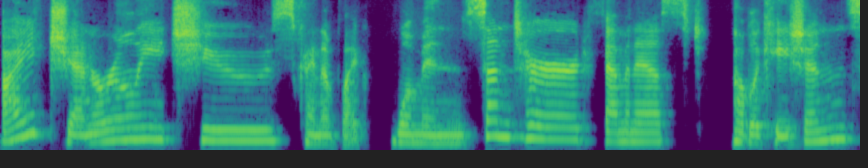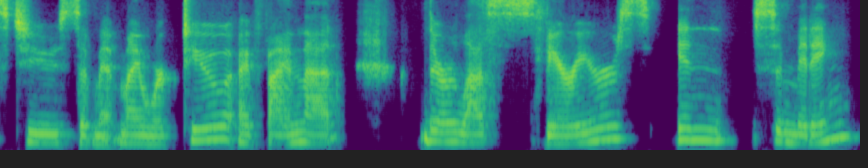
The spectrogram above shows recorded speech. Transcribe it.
I generally choose kind of like woman centered, feminist publications to submit my work to. I find that there are less barriers in submitting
